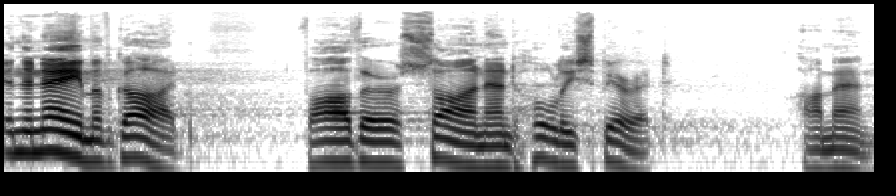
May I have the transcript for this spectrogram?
In the name of God, Father, Son, and Holy Spirit. Amen.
